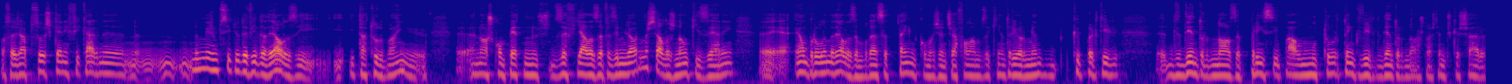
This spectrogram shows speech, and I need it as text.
Ou seja, há pessoas que querem ficar na, no mesmo sítio da vida delas e, e, e, está tudo bem. A nós compete-nos desafiá-las a fazer melhor, mas se elas não quiserem, é, é um problema delas. A mudança tem, como a gente já falámos aqui anteriormente, que partir de dentro de nós. A principal motor tem que vir de dentro de nós. Nós temos que achar um,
